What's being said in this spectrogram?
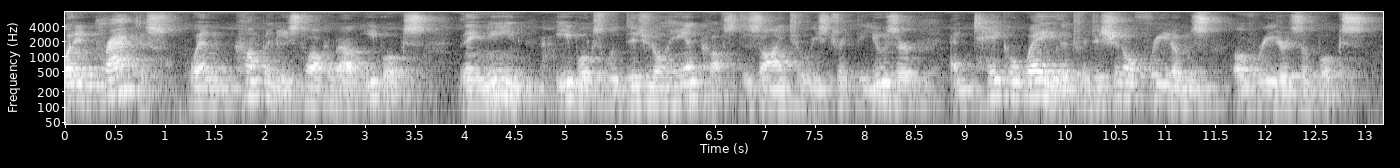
But in practice, when companies talk about ebooks, they mean ebooks with digital handcuffs designed to restrict the user and take away the traditional freedoms of readers of books.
